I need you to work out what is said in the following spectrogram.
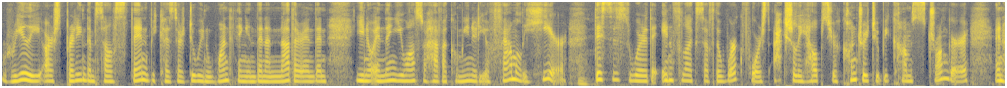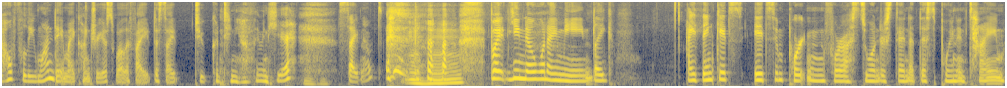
really are spreading themselves thin because they're doing one thing and then another and then you know and then you also have a community of family here mm. this is where the influx of the workforce actually helps your country to become stronger and hopefully one day my country as well if i decide to continue living here mm-hmm. side note mm-hmm. but you know what i mean like i think it's it's important for us to understand at this point in time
